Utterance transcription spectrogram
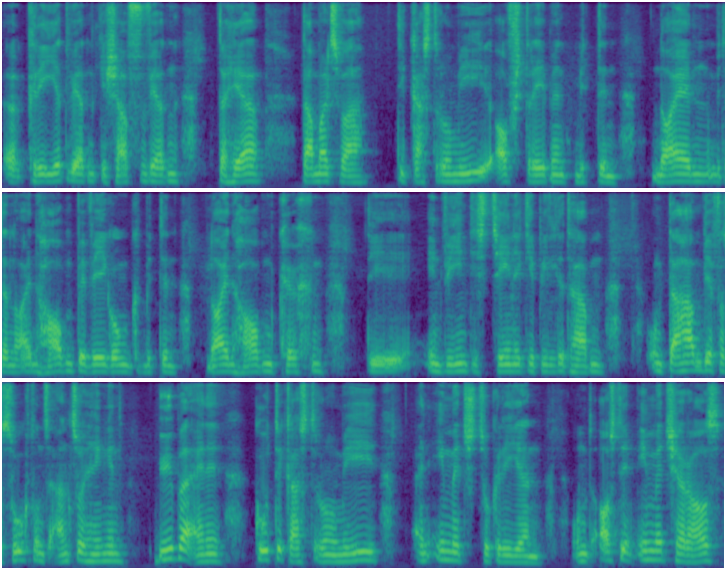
äh, kreiert werden, geschaffen werden. Daher, damals war die Gastronomie aufstrebend mit den neuen, mit der neuen Haubenbewegung, mit den neuen Haubenköchen, die in Wien die Szene gebildet haben. Und da haben wir versucht, uns anzuhängen, über eine gute Gastronomie ein Image zu kreieren und aus dem Image heraus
